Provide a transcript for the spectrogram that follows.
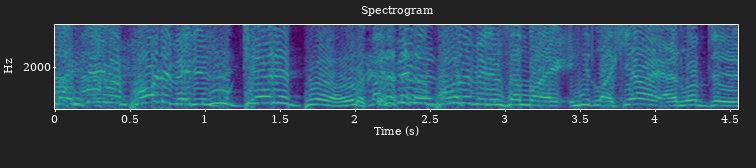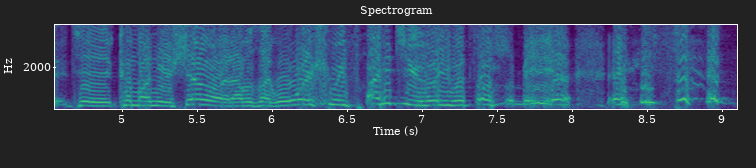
my favorite part of it is, Get it, bro. my favorite part of it is I'm like, he'd like, yeah, I'd love to, to come on your show. And I was like, well, where can we find you? Are you on social media? And he said,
